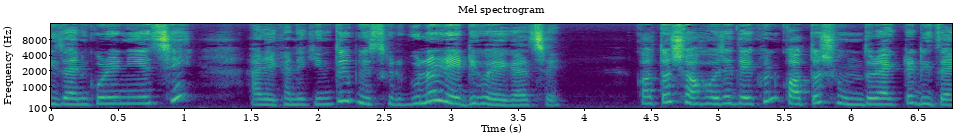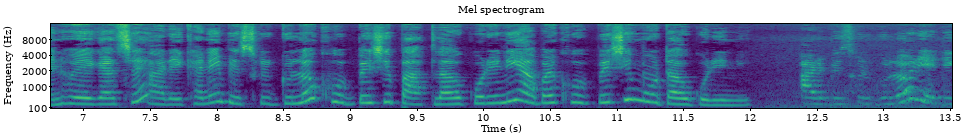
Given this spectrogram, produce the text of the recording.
ডিজাইন করে নিয়েছি, আর এখানে কিন্তু বিস্কুটগুলো রেডি হয়ে গেছে। কত সহজে দেখুন, কত সুন্দর একটা ডিজাইন হয়ে গেছে, আর এখানে বিস্কুটগুলো খুব বেশি পাতলাও করিনি, আবার খুব বেশি মোটাও করিনি। আর বিস্কুটগুলো রেডি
